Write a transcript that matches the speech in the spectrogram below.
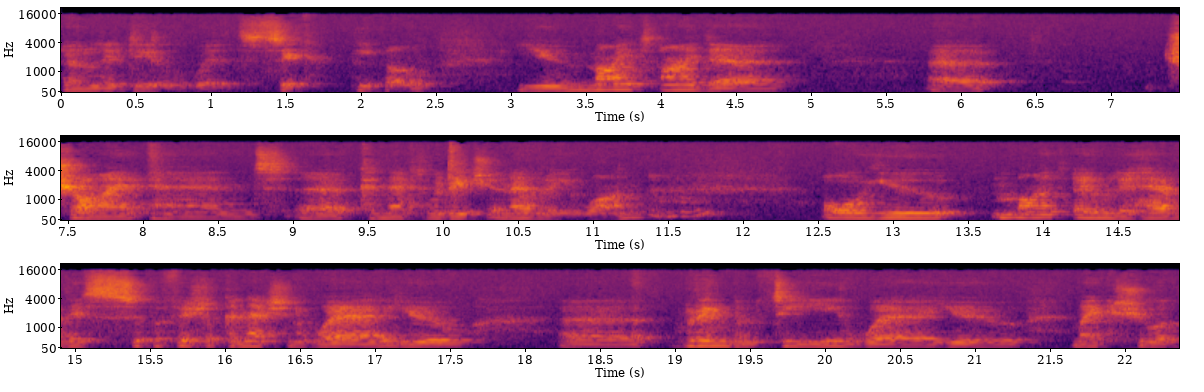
only deal with sick people, you might either uh, try and uh, connect with each and every one, or you might only have this superficial connection where you uh, bring them tea, where you make sure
